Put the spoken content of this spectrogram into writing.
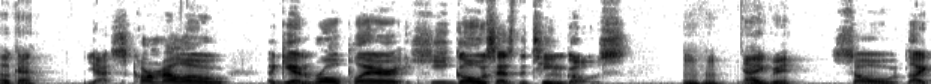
Okay. Yes. Carmelo again, role player, he goes as the team goes. Mm-hmm. I agree. So like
